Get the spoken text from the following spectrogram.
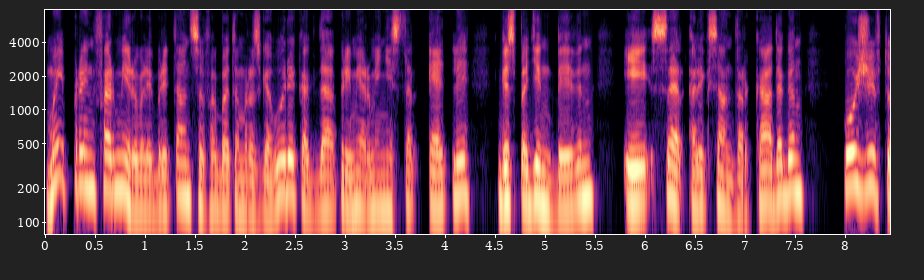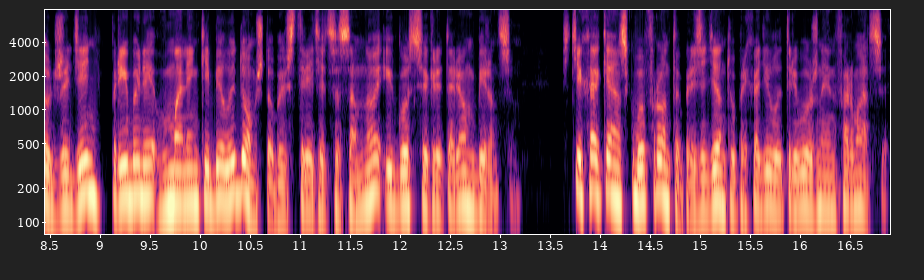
Мы проинформировали британцев об этом разговоре, когда премьер-министр Этли, господин Бевин и сэр Александр Кадаган позже в тот же день прибыли в маленький Белый дом, чтобы встретиться со мной и госсекретарем Бирнсом. С Тихоокеанского фронта президенту приходила тревожная информация.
